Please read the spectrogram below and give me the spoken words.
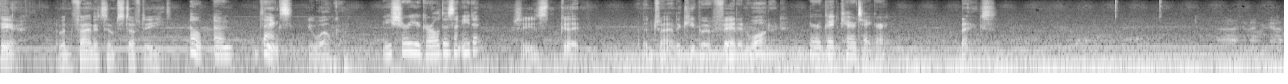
Here, I've been finding some stuff to eat. Oh, um, thanks. You're welcome. Are you sure your girl doesn't need it? She's good. I've been trying to keep her fed and watered. You're a good caretaker. Thanks. Uh, and then we got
